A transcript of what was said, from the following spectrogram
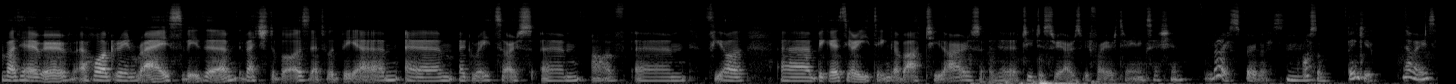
whatever a whole grain rice with um, vegetables that would be um, um, a great source um, of um, fuel uh, because you're eating about two hours uh, two to three hours before your training session Nice. Very nice. Awesome. Thank you. no worries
